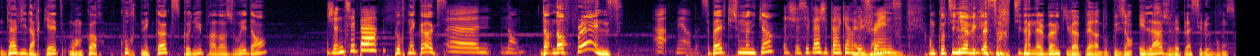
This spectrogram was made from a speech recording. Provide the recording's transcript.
David Arquette ou encore Courtney Cox, connu pour avoir joué dans Je ne sais pas. Courtney Cox Euh, non. dans, dans Friends. Ah, merde. C'est pas elle qui joue Monica? Je sais pas, j'ai pas regardé Friends. amis, On continue avec la sortie d'un album qui va plaire à beaucoup de gens. Et là, je vais placer le bon son.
